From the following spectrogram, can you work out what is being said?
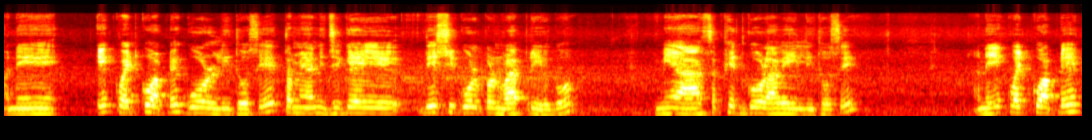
અને એક વાટકો આપણે ગોળ લીધો છે. તમે આની જગ્યાએ દેશી ગોળ પણ વાપરી શકો. મેં આ સફેદ ગોળ આવે એ લીધો છે. અને એક વાટકો આપણે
